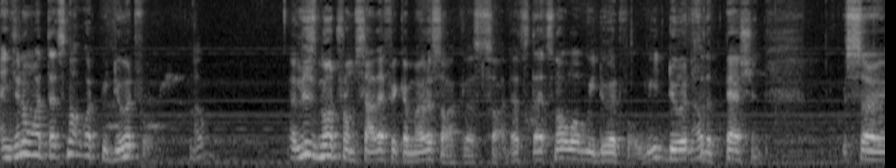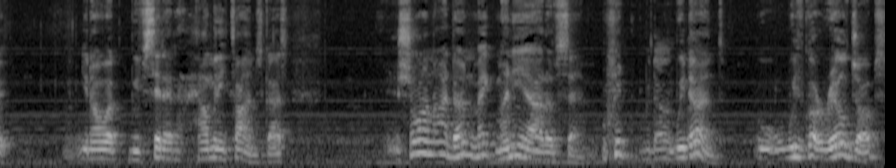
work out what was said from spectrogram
And you know what? That's not what we do it for. Nope. At least not from South Africa motorcyclist side. That's that's not what we do it for. We do it for the passion. So, you know what? We've said it how many times, guys. Sean and I don't make money out of Sam. we don't. We don't. We've got real jobs.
